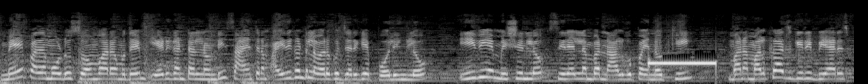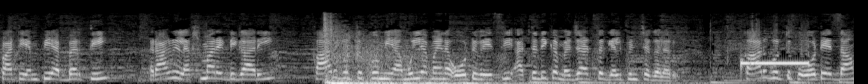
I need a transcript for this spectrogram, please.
మే పదమూడు సోమవారం ఉదయం ఏడు గంటల నుండి సాయంత్రం ఐదు గంటల వరకు జరిగే పోలింగ్లో ఈవీఎం మిషన్ సీరియల్ నంబర్ నాలుగుపై నొక్కి మన మల్కాజ్గిరి బీఆర్ఎస్ పార్టీ ఎంపీ అభ్యర్థి రాగిడి లక్ష్మారెడ్డి గారి కారు గుర్తుకు మీ అమూల్యమైన ఓటు వేసి అత్యధిక మెజార్టీతో గెలిపించగలరు కారు గుర్తుకు ఓటేద్దాం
